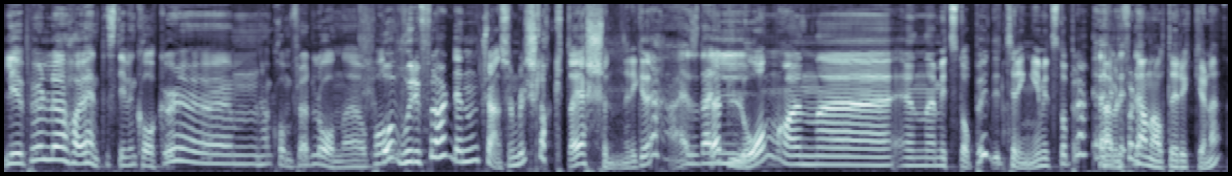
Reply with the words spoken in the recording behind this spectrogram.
Liverpool eh, har jo hentet Steven Colker. eh, han kom fra et låneopphold. Og hvorfor har den transferen blitt slakta? Jeg skjønner ikke det. Nei, altså, Det er et lån av en, eh, en midtstopper. De trenger midtstoppere. Det er vel fordi han alltid rykker ned.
